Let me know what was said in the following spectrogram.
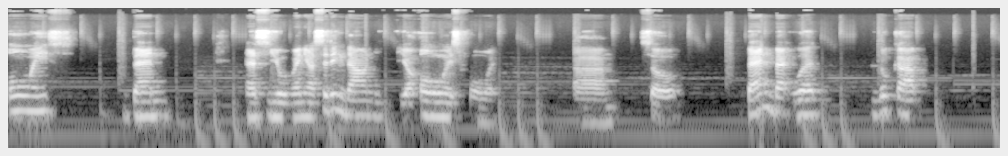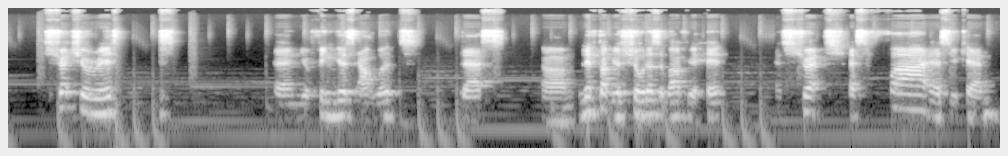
always bend as you when you're sitting down you're always forward um, so bend backward look up stretch your wrists and your fingers outwards. That's um, lift up your shoulders above your head and stretch as far as you can.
